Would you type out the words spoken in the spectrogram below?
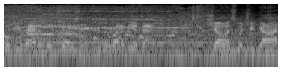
will be randomly chosen through the run of the event. Show us what you got.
